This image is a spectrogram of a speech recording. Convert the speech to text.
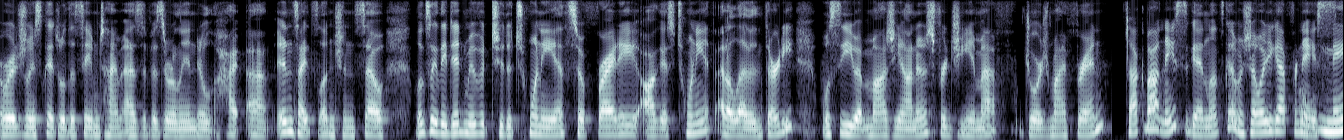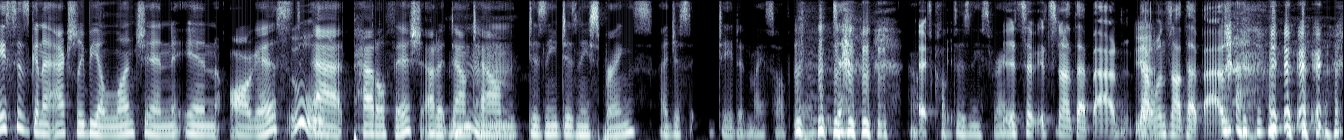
originally scheduled the same time as the Visit Orlando uh, Insights luncheon, so looks like they did move it to the twentieth. So Friday, August twentieth at eleven thirty. We'll see you at Maggiano's for GMF. George, my friend, talk about NACE again. Let's go, Michelle. What do you got for NACE? NACE is going to actually be a luncheon in August Ooh. at Paddlefish out at mm. downtown Disney, Disney Springs. I just dated myself there. no, it's called Disney Springs. It's it's not that bad. Yeah. That one's not that bad.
